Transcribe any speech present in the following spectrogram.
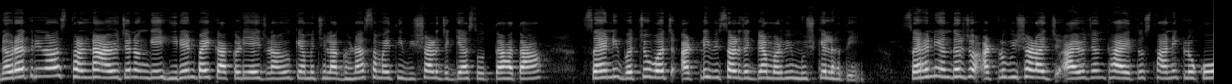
નવરાત્રીના સ્થળના આયોજન અંગે હિરેનભાઈ કાકડિયાએ જણાવ્યું કે અમે છેલ્લા ઘણા સમયથી વિશાળ જગ્યા શોધતા હતા. શહેરની વચ્ચોવચ્ચ આટલી વિશાળ જગ્યા મળવી મુશ્કેલ હતી. શહેરની અંદર જો આટલું વિશાળ આયોજન થાય તો સ્થાનિક લોકો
